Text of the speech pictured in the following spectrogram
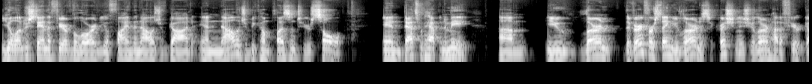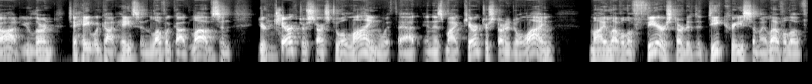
you'll understand the fear of the Lord, you'll find the knowledge of God, and knowledge will become pleasant to your soul. And that's what happened to me. Um, you learn the very first thing you learn as a Christian is you learn how to fear God. You learn to hate what God hates and love what God loves. And your mm. character starts to align with that. And as my character started to align, my level of fear started to decrease and my level of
